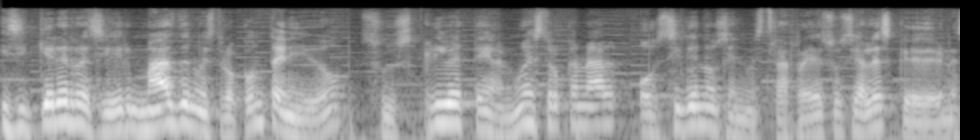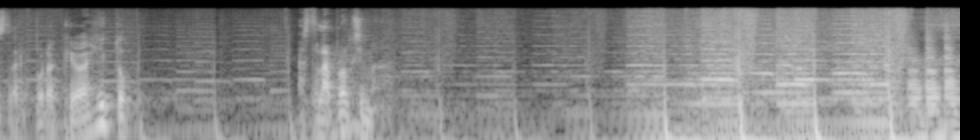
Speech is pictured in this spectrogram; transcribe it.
Y si quieres recibir más de nuestro contenido, suscríbete a nuestro canal o síguenos en nuestras redes sociales que deben estar por aquí abajito. Hasta la próxima. We'll be right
